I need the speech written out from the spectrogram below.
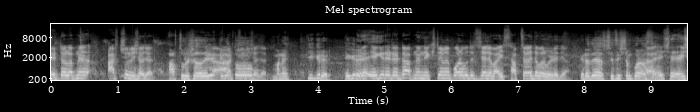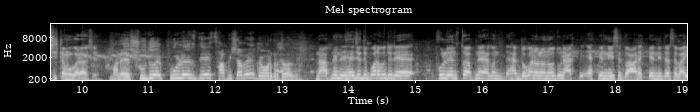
হেডটা হলো আপনার আটচল্লিশ হাজার। আটচল্লিশ হাজার। এ- হ্যাঁ, এটা তো মানে কি গ্রেড এ গ্রেড এ গ্রেডেরটা আপনার নেক্সট টাইমে পরবর্তীতে চাইলে ভাই সাপ চালাতে পারবে এটা দিয়া। এটাতে সিস্টেম করা আছে? হ্যাঁ এই সিস্টেমও করা আছে। মানে শুধু ওই ফুল রেঞ্জ দিয়ে সাপ হিসাবে ব্যবহার করতে পারবে? না আপনি যদি পরবর্তীতে ফুল রেঞ্জ তো আপনার এখন হ্যাঁ, দোকান হলো নতুন এক- এক পেন নিয়েছে তো আরেক পেন নিতেছে ভাই।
